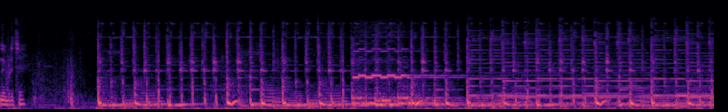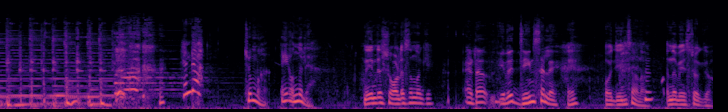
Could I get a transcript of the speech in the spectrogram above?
നീ പിടിച്ചേ. എന്താ? ചുമ്മാ. ഏ ഒന്നുമില്ല. നീ എന്റെ ഷോൾഡേഴ്സ് നോക്കി. ഏട്ടാ ഇത് ജീൻസ് അല്ലേ? ഏ? ഓ ജീൻസ് ആണോ? എന്നാ വേസ്റ്റ് നോക്കിയോ.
